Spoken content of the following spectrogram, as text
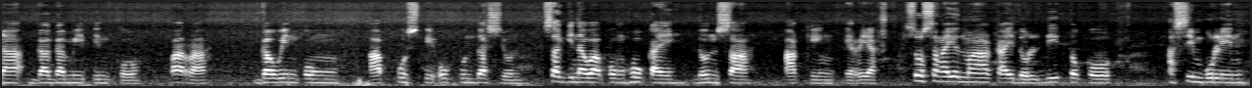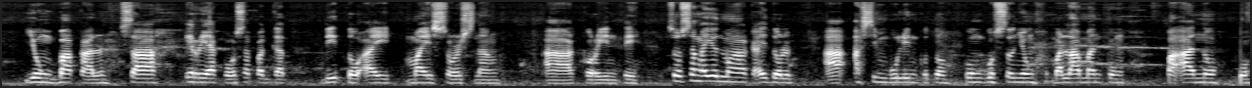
na gagamitin ko para gawin kong ah, pusti o pundasyon sa ginawa kong hukay doon sa aking area. So sa ngayon mga ka-idol, dito ko asimbulin yung bakal sa area ko sapagkat dito ay may source ng ah, kuryente. So sa ngayon mga ka-idol, ah, asimbulin ko to. Kung gusto nyong malaman kung paano ko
